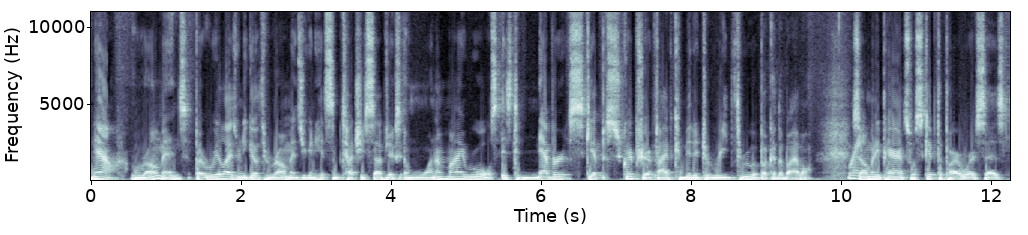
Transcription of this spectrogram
Now, Romans, but realize when you go through Romans, you're going to hit some touchy subjects. And one of my rules is to never skip scripture if I've committed to read through a book of the Bible. Right. So many parents will skip the part where it says,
